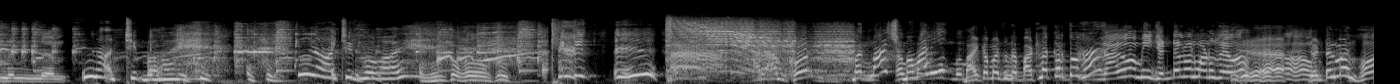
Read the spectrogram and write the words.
म- म- नॉटी बॉय नॉटी बॉय बदमाश? मवाली बायका माणसाचा पाठलाग करतो नाही हो मी जेंटलमन माणूस आहे हो. जंटलमन हो.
